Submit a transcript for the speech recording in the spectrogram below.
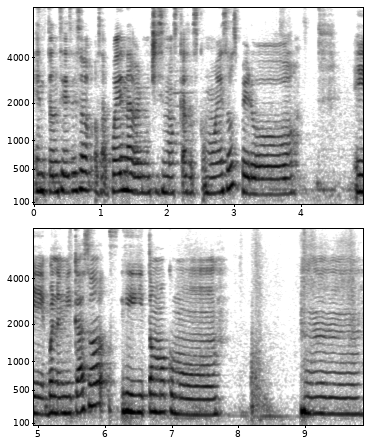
Entonces eso, o sea, pueden haber muchísimos casos como esos, pero eh, bueno, en mi caso sí tomo como mm,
